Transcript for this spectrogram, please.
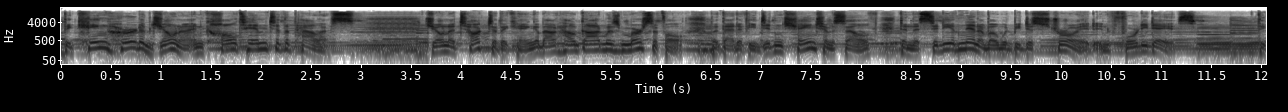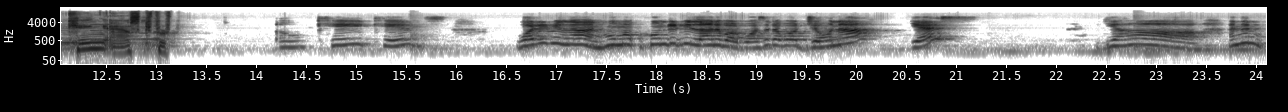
The king heard of Jonah and called him to the palace. Jonah talked to the king about how God was merciful, but that if he didn't change himself, then the city of Nineveh would be destroyed in 40 days. The king asked for Okay, kids. What did we learn? Whom, whom did we learn about? Was it about Jonah? Yes? Yeah. And then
